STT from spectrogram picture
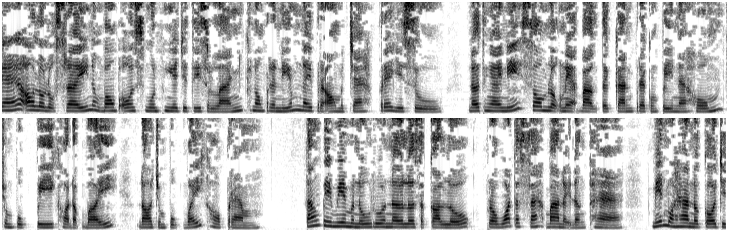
ចាអស់លោកលោកស្រីនិងបងប្អូនស្ងួនភ្ងាជាទីស្រឡាញ់ក្នុងព្រះនាមនៃព្រះអង្គម្ចាស់ព្រះយេស៊ូវនៅថ្ងៃនេះសូមលោកអ្នកបើកទៅកាន់ព្រះគម្ពីរណាហុំជំពូក2ខ13ដល់ជំពូក3ខ5តាំងពីមានមនុស្សរស់នៅលើសកលលោកប្រវត្តិសាស្ត្របានឲ្យដឹងថា មានមហានគរជា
